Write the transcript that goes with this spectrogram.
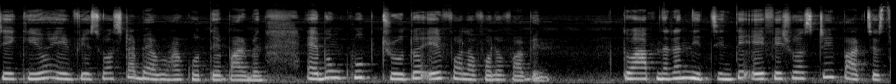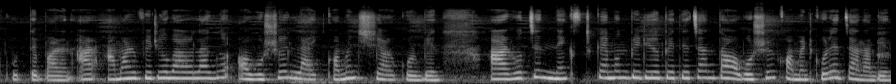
যে কেউ এই ফেস ওয়াশটা ব্যবহার করতে পারবেন এবং খুব দ্রুত এর ফলাফলও পাবেন। তো আপনারা নিশ্চিন্তে এই ফেস ওয়াশটি পারচেস করতে পারেন। আর আমার ভিডিও ভালো লাগলে অবশ্যই লাইক কমেন্ট শেয়ার করবেন। আর হচ্ছে নেক্সট কেমন ভিডিও পেতে চান তা অবশ্যই কমেন্ট করে জানাবেন।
